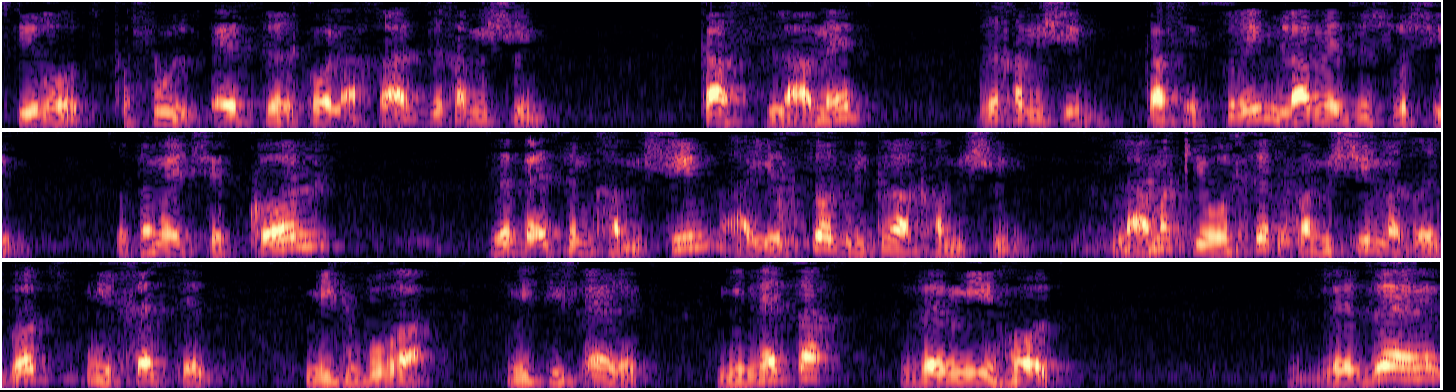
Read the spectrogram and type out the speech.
ספירות כפול עשר כל אחת זה חמישים. כף למד זה חמישים, כף עשרים למד זה שלושים. זאת אומרת שכל זה בעצם חמישים, היסוד נקרא חמישים. למה? כי הוא אוסף חמישים מדרגות מחסד, מגבורה. מתפארת, מנצח ומהוד. וזה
